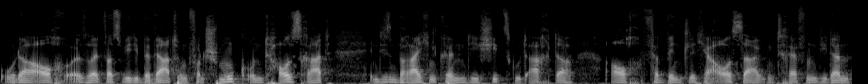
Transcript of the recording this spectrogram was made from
oder auch äh, so etwas wie die Bewertung von Schmuck und Hausrat. In diesen Bereichen können die Schiedsgutachter auch verbindliche Aussagen treffen, die dann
